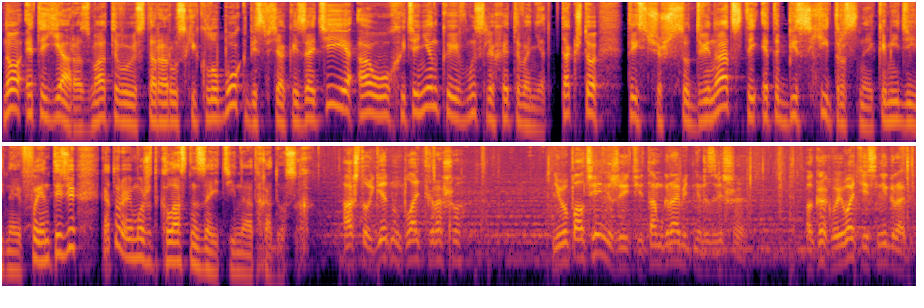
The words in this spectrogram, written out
Но это я разматываю старорусский клубок без всякой затеи, а у Хотиненко и в мыслях этого нет. Так что 1612 – это бесхитростная комедийная фэнтези, которая может классно зайти на отходосах. А что, Гетман платит хорошо? Не в ополчение же идти, там грабить не разрешают. А как воевать, если не грабить?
